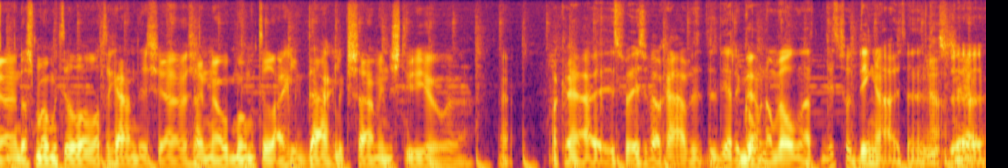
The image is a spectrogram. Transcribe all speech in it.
Ja, dat is momenteel wel wat er gaande is. Ja, we zijn nou momenteel eigenlijk dagelijks samen in de studio. eh. Oké, ja, is, is wel gaaf. Ja, er komen Ja. dan wel naar dit soort dingen uit. En het, Ja. is, eh, Ja.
